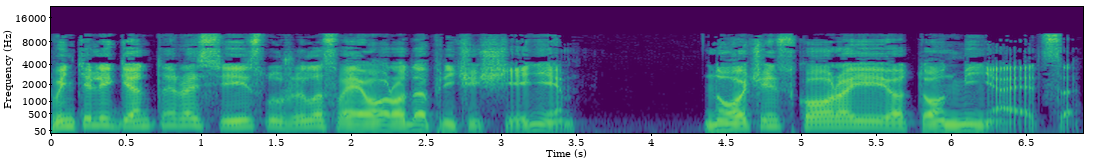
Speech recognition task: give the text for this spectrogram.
в интеллигентной России служило своего рода причащением. Но очень скоро ее тон меняется.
